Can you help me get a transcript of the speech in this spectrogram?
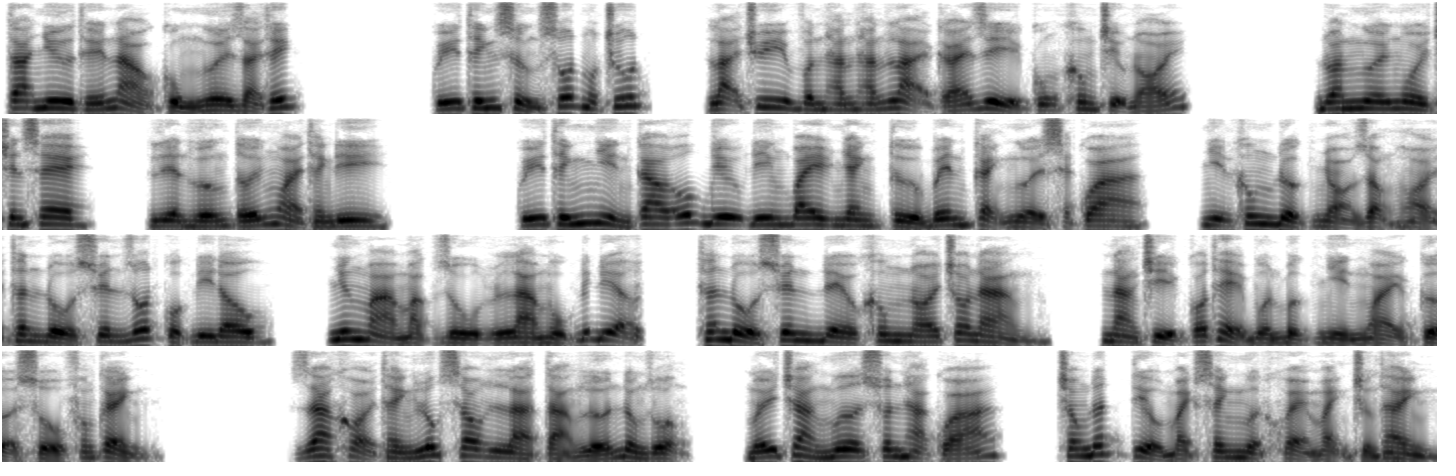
ta như thế nào cùng ngươi giải thích. Quý thính sửng sốt một chút, lại truy vấn hắn hắn lại cái gì cũng không chịu nói. Đoàn người ngồi trên xe, liền hướng tới ngoài thành đi. Quý thính nhìn cao ốc building bay nhanh từ bên cạnh người sẽ qua, nhịn không được nhỏ giọng hỏi thân đồ xuyên rốt cuộc đi đâu, nhưng mà mặc dù là mục đích địa, thân đồ xuyên đều không nói cho nàng, nàng chỉ có thể buồn bực nhìn ngoài cửa sổ phong cảnh. Ra khỏi thành lúc sau là tảng lớn đồng ruộng, mấy tràng mưa xuân hạ quá, trong đất tiểu mạch xanh mượt khỏe mạnh trưởng thành,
